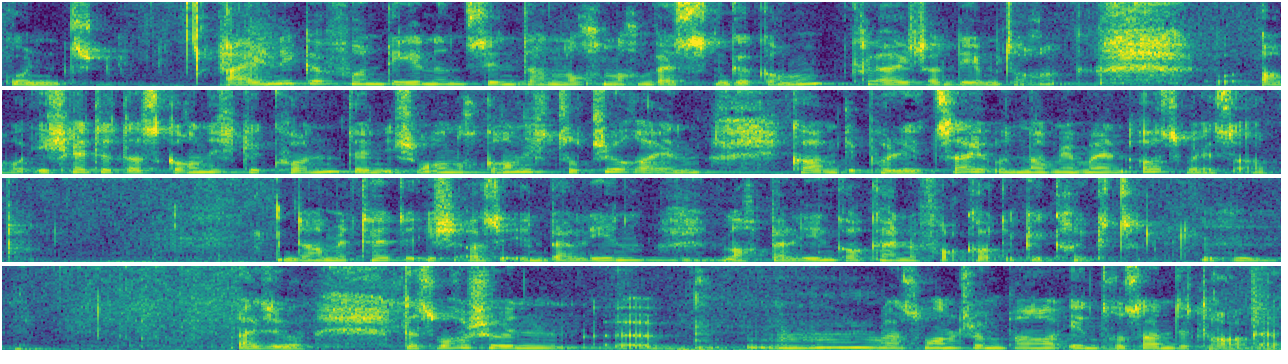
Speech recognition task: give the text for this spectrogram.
Und Einige von denen sind dann noch nach Westen gegangen, gleich an dem Tag. Aber ich hätte das gar nicht gekonnt, denn ich war noch gar nicht zur Tür rein, kam die Polizei und nahm mir meinen Ausweis ab. Und damit hätte ich also in Berlin, nach Berlin gar keine Fahrkarte gekriegt. Mhm. Also das war schon, äh, das waren schon ein paar interessante Tage.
